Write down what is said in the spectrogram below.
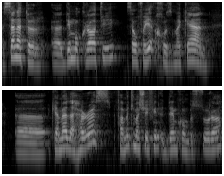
سناتور ديمقراطي سوف يأخذ مكان كمالا هاريس فمثل ما شايفين قدامكم بالصورة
